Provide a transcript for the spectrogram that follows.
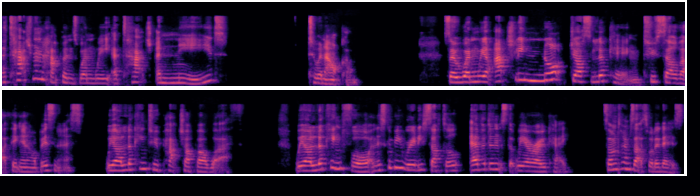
Attachment happens when we attach a need to an outcome. So when we are actually not just looking to sell that thing in our business, we are looking to patch up our worth. We are looking for, and this can be really subtle, evidence that we are okay. Sometimes that's what it is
